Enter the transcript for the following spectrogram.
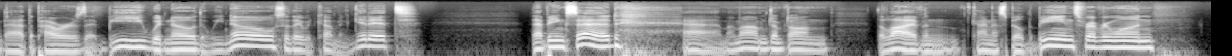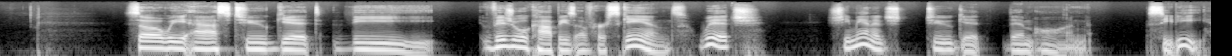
that the powers that be would know that we know, so they would come and get it. That being said, uh, my mom jumped on the live and kind of spilled the beans for everyone. So we asked to get the visual copies of her scans, which she managed to get them on CD.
